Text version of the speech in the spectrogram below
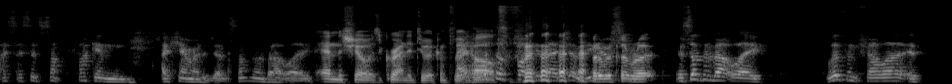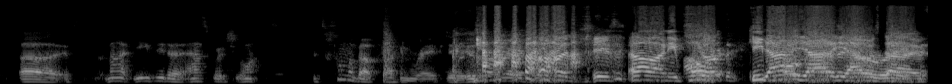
I, said some fucking, I can't remember the joke. Something about like. and the show is grinded to a complete I halt. what the fuck is that joke? But it was some see ro- it? There's something about like, listen, fella, it's uh, it's not easy to ask what she wants. It's something about fucking rape, dude. It was some rape. oh, jeez. Oh, and he pulled, Something- he yada, pulled out yada, the yada, nosedive.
